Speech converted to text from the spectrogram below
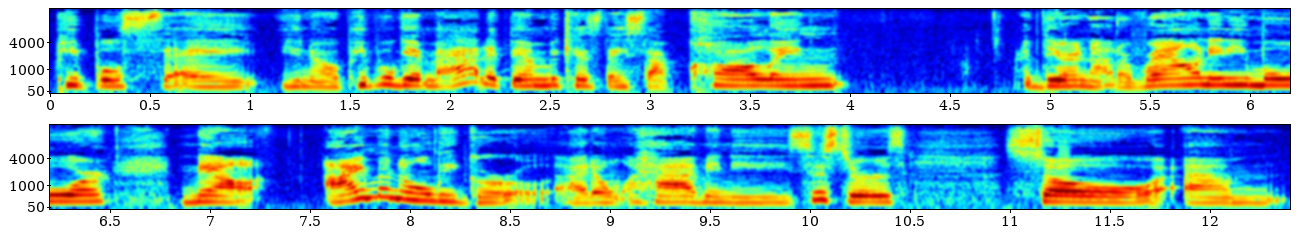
people say, you know, people get mad at them because they stop calling, they're not around anymore. Now, I'm an only girl, I don't have any sisters. So um,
